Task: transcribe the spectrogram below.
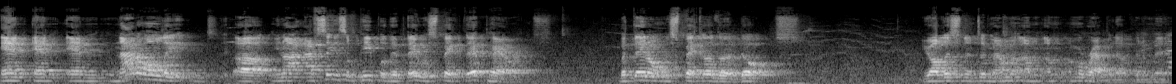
And, and, and not only, uh, you know, I've seen some people that they respect their parents, but they don't respect other adults. Y'all listening to me? I'm, I'm, I'm, I'm going to wrap it up in a minute.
